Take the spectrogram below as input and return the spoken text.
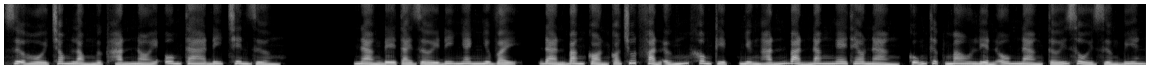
dựa hồi trong lòng ngực hắn nói ôm ta đi trên giường. Nàng đề tài rời đi nhanh như vậy, đàn băng còn có chút phản ứng không kịp nhưng hắn bản năng nghe theo nàng, cũng thực mau liền ôm nàng tới rồi giường biên.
